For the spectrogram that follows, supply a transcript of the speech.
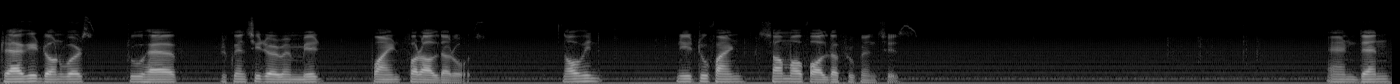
Drag it downwards to have frequency driven midpoint for all the rows. Now we need to find sum of all the frequencies and then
